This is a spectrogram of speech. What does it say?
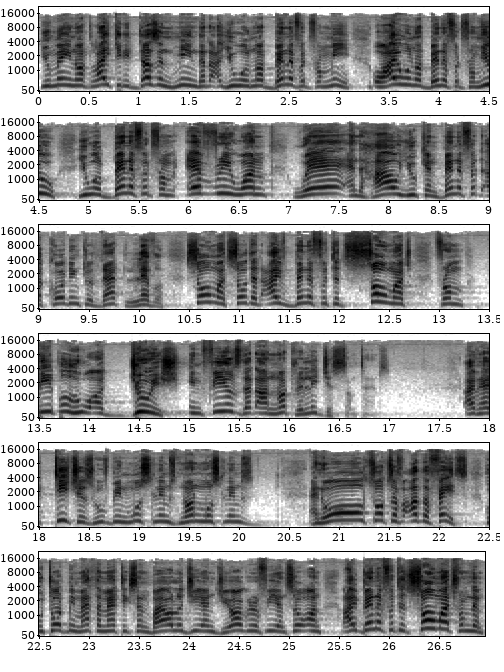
You may not like it. It doesn't mean that you will not benefit from me or I will not benefit from you. You will benefit from everyone where and how you can benefit according to that level. So much so that I've benefited so much from people who are Jewish in fields that are not religious sometimes. I've had teachers who've been Muslims, non Muslims, and all sorts of other faiths who taught me mathematics and biology and geography and so on. I benefited so much from them.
